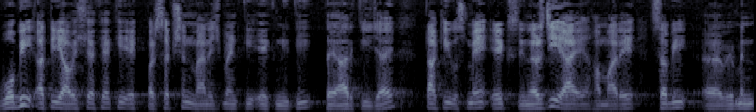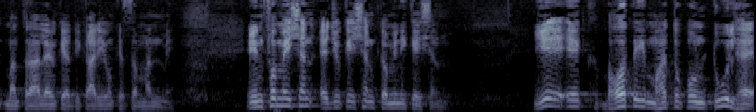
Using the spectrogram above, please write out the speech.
वो भी अति आवश्यक है कि एक परसेप्शन मैनेजमेंट की एक नीति तैयार की जाए, ताकि उसमें एक सिनर्जी आए हमारे सभी विभिन्न मंत्रालयों के अधिकारियों के संबंध में। इंफॉर्मेशन एजुकेशन कम्युनिकेशन ये एक बहुत ही महत्वपूर्ण टूल है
